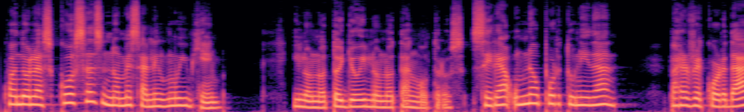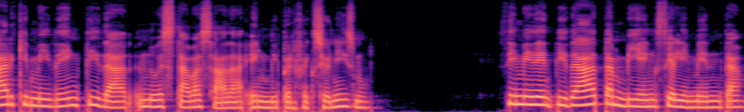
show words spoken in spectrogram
cuando las cosas no me salen muy bien, y lo noto yo y lo notan otros, será una oportunidad para recordar que mi identidad no está basada en mi perfeccionismo. Si mi identidad también se alimenta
